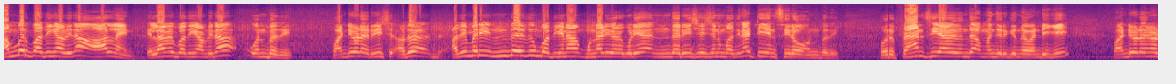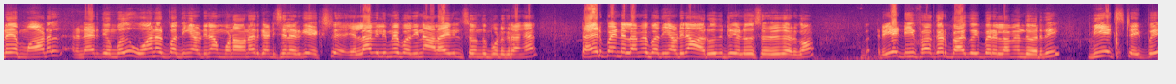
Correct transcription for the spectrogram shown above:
நம்பர் பார்த்தீங்க அப்படின்னா ஆன்லைன் எல்லாமே பார்த்தீங்க அப்படின்னா ஒன்பது. வண்டியோட ரீஸ் அது அதே மாதிரி இந்த இதுவும் பார்த்தீங்கன்னா முன்னாடி வரக்கூடிய இந்த ரிஜிஸ்ட்ரேஷனும் பார்த்தீங்கன்னா டிஎன் ஜீரோ ஒன்பது. ஒரு ஃபேன்சியாகவே வந்து அமைஞ்சிருக்கு இந்த வண்டிக்கு. வண்டியோடனுடைய மாடல் ரெண்டாயிரத்தி ஒம்பது ஓனர் பார்த்தீங்க அப்படின்னா மூணு ஓனர் கண்டிஷனில் இருக்குது எக்ஸ்ட்ரா எல்லா வீலுமே பார்த்தீங்கன்னா அலாய்வில்ஸ் வந்து போட்டுக்கிறாங்க. டயர் பாயிண்ட் எல்லாமே பார்த்தீங்க அப்படின்னா அறுபது டு எழுபது சதவீதம் இருக்கும். ரியர் டீஃபாக்கர் பேக் வைப்பர் எல்லாமே வந்து வருது. விஎக்ஸ் டைப்பு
